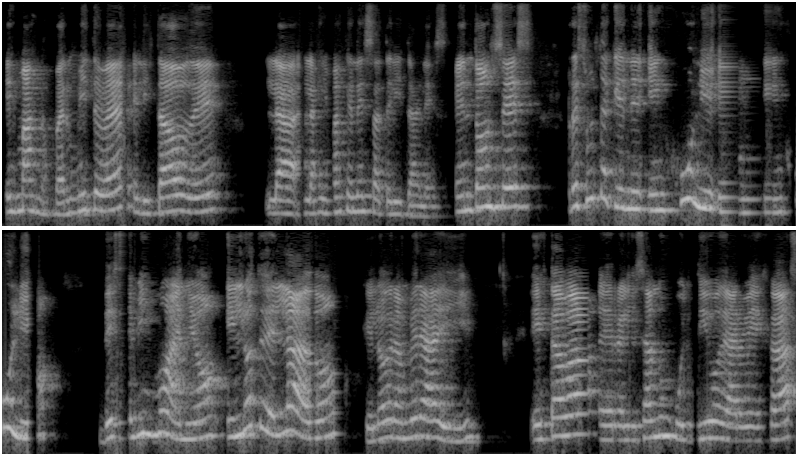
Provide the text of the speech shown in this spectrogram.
Es más, nos permite ver el listado de las imágenes satelitales. Entonces, resulta que en, junio, en, julio de ese mismo año, el lote del lado, que logran ver ahí, estaba eh, realizando un cultivo de arvejas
